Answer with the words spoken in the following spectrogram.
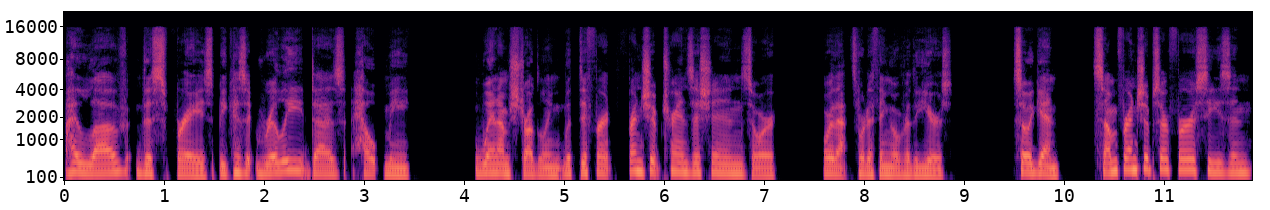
I love this phrase because it really does help me when I'm struggling with different friendship transitions or or that sort of thing over the years. So again, some friendships are for a season,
